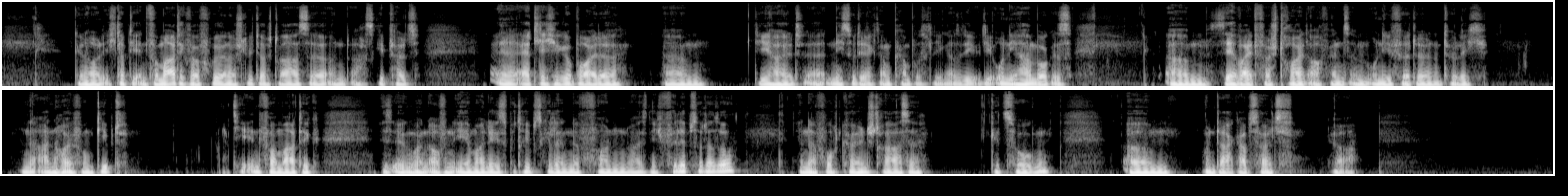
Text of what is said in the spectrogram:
Genau, ich glaube, die Informatik war früher in der Schlüterstraße und ach, es gibt halt äh, etliche Gebäude, ähm, die halt äh, nicht so direkt am Campus liegen. Also die, die Uni Hamburg ist ähm, sehr weit verstreut, auch wenn es im Univiertel natürlich eine Anhäufung gibt. Die Informatik ist irgendwann auf ein ehemaliges Betriebsgelände von, weiß nicht, Philips oder so, in der Fruchtkölnstraße gezogen. Ähm, und da gab's halt, ja,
